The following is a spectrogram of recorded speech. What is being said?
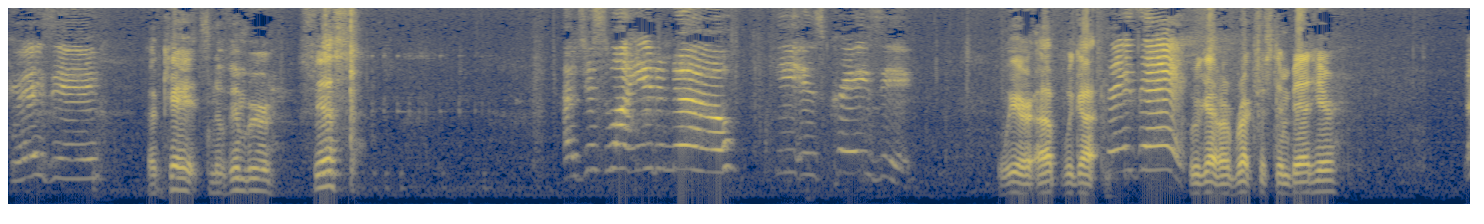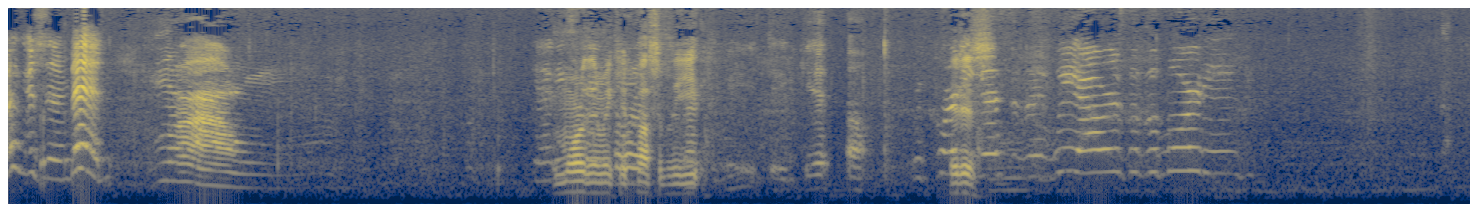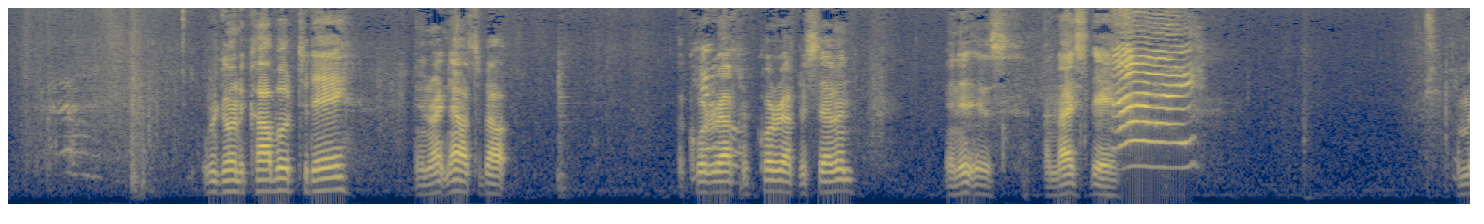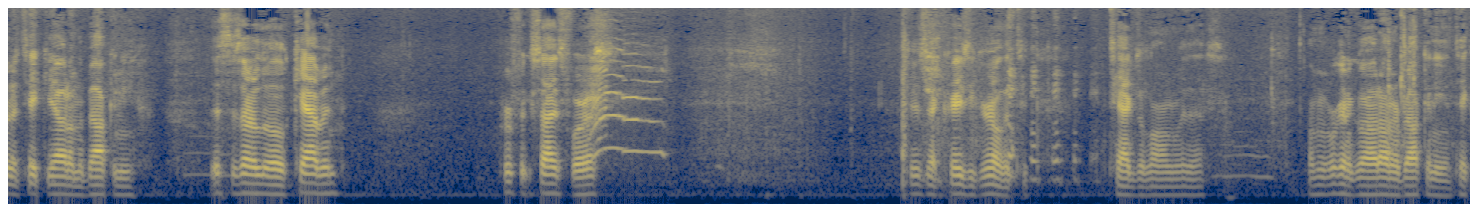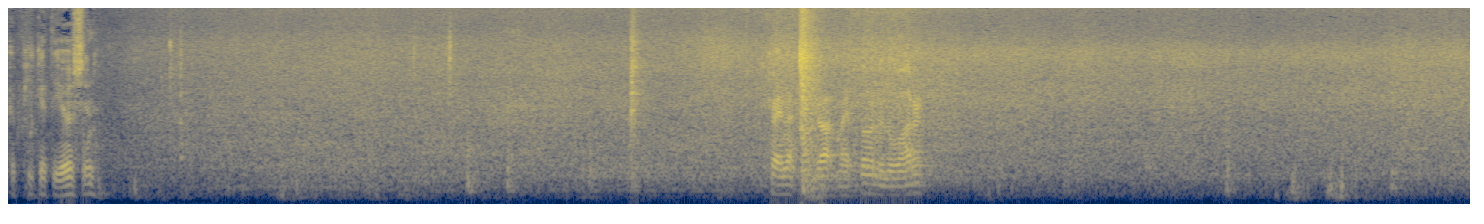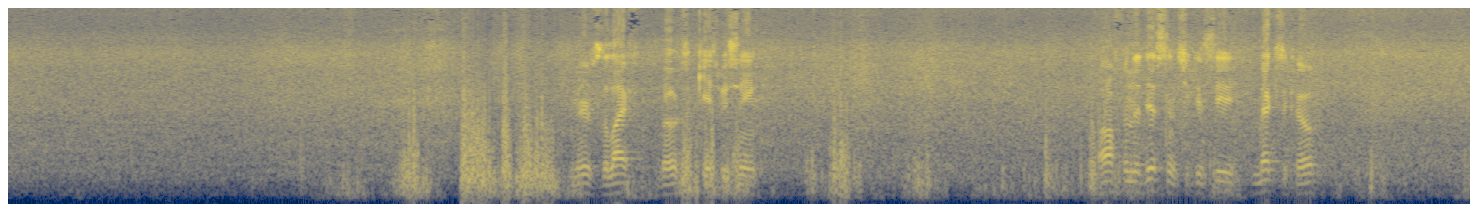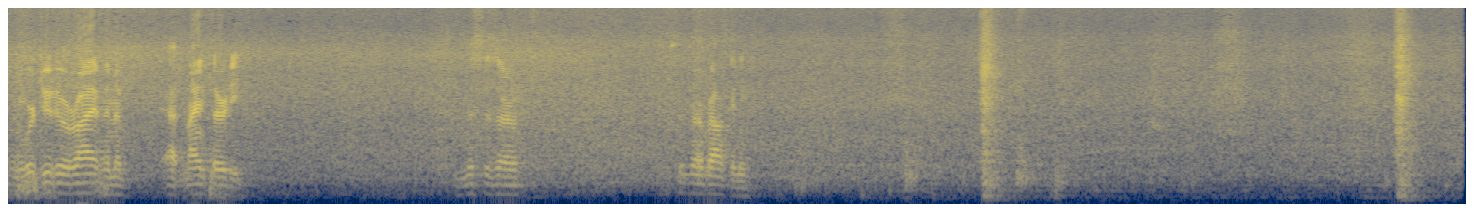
Crazy. Okay, it's November 5th. I just want you to know he is crazy. We are up. We got Crazy. we got our breakfast in bed here. Breakfast in bed. Wow. More than we could possibly eat. Get up. Recording It is. us in the wee hours of the morning. We're going to Cabo today, and right now it's about a quarter after quarter after seven, and it is a nice day. Hi. I'm gonna take you out on the balcony. This is our little cabin, perfect size for us. Here's that crazy girl that tagged along with us. I mean, we're gonna go out on our balcony and take a peek at the ocean. Try not to drop my phone in the water. There's the lifeboats in case we sink. Off in the distance you can see Mexico. And we're due to arrive in a, at 9.30. And this is our this is our balcony.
